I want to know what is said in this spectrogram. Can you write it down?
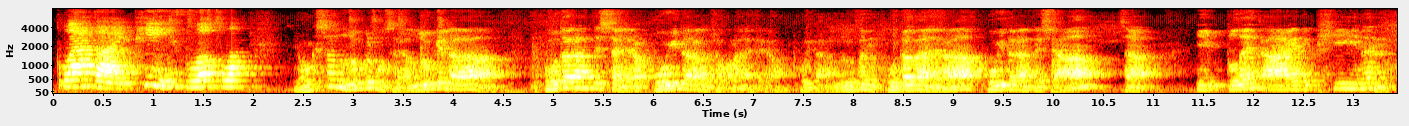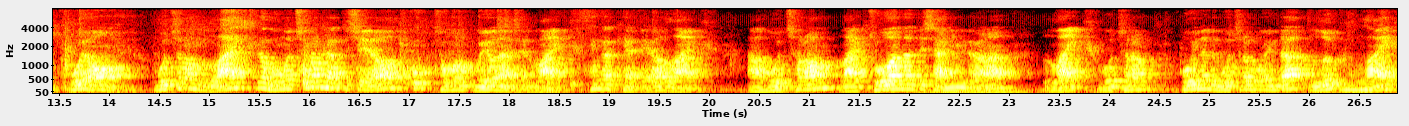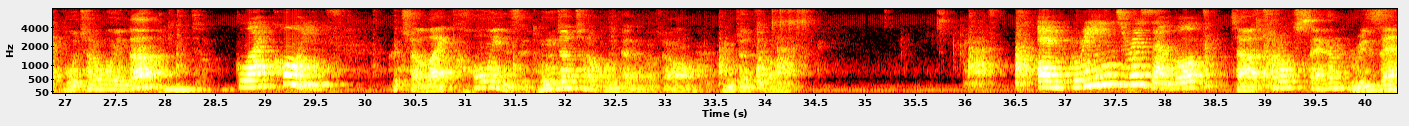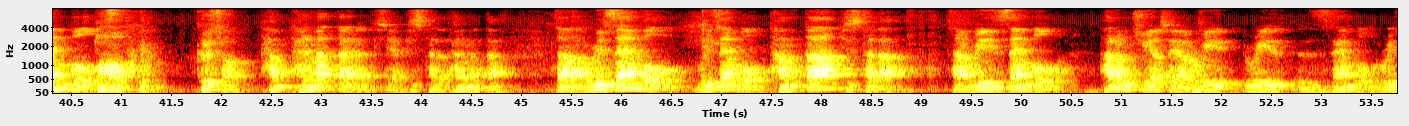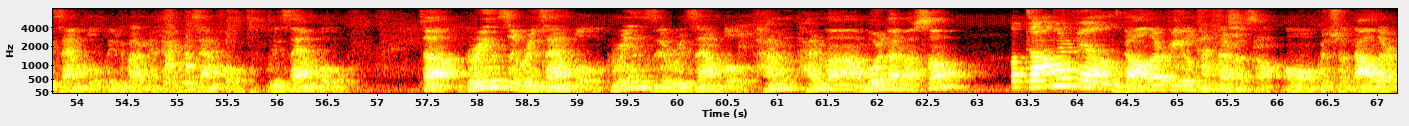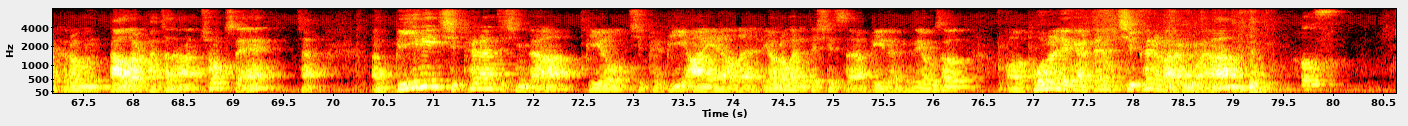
Black-eyed peas look like 여기서 look을 보세요. look에다가 보다라는 뜻이 아니라 보이다라고 적어놔야 돼요. 보이다. look은 보다가 아니라 보이다라는 뜻이야. 자, 이 black eyed pea는 보여. 뭐처럼 like가 뭐뭐처럼이라는 뜻이에요. 꼭 적어놓고 외워놔야 돼요. like 생각해야 돼요. like 아, 모처럼 like 좋아한다는 뜻이 아닙니다. like 모처럼 보이는데 모처럼 보인다. look like 모처럼 보인다. like coins. 그쵸, like coins 동전처럼 보인다는 거죠. 동전처럼. And greens resembled 자, 초록색은 resemble. 어, 그, 그렇죠. 닮, 닮았다라는 뜻이에요. 비슷하다, 닮았다. 자, resemble, resemble, 닮다, 비슷하다. 자, resemble. 발음 주의하세요. Re, resemble, resemble. 이렇게 발음해야 돼요. resemble, resemble. 자, greens resemble, greens resemble. 닮, 닮아. 뭘 닮았어? Dollar bills. dollar bill 좀 닮았어. 어, 그렇죠. dollar. 여러분, dollar 봤잖아. 초록색. 자, 어, bill이 지폐란 뜻입니다. bill, 지폐, B-I-L-L. 여러 가지 뜻이 있어요. bill은. 근데 여기서 어, 돈을 얘기할 때는 지폐를 말하는 거야.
